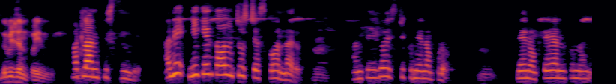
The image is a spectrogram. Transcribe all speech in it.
డివిజన్ పోయింది. అట్లా అనిపిస్తుంది. అని నీకేం కావాలని చూస్ చేసుకో అన్నారు. అంత ఈగోయిస్టిక్ నేను అప్పుడు. నేను ఒకటే అనుకున్నాను.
